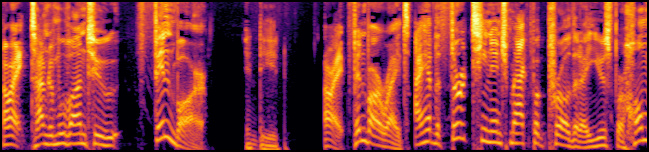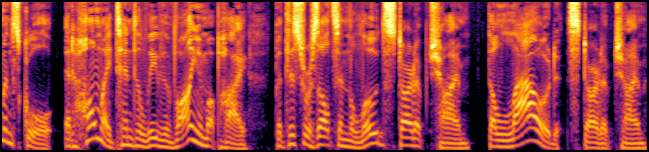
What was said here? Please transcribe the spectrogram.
all right, time to move on to Finbar. Indeed. All right, Finbar writes I have a 13 inch MacBook Pro that I use for home and school. At home, I tend to leave the volume up high, but this results in the load startup chime, the loud startup chime,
